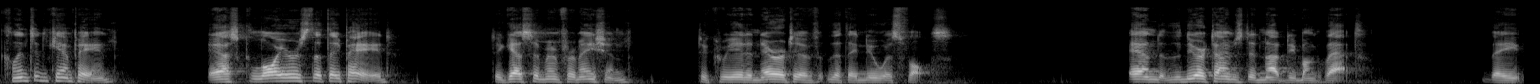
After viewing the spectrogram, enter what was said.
Clinton campaign ask lawyers that they paid to get some information to create a narrative that they knew was false. And the New York Times did not debunk that. They,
